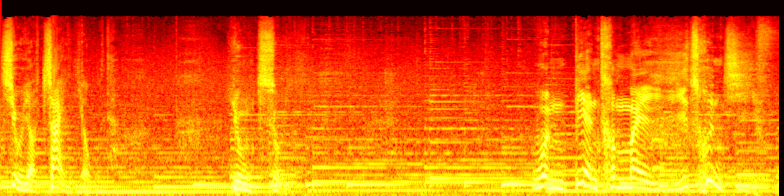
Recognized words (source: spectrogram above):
就要占有他，用嘴吻遍他每一寸肌肤。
